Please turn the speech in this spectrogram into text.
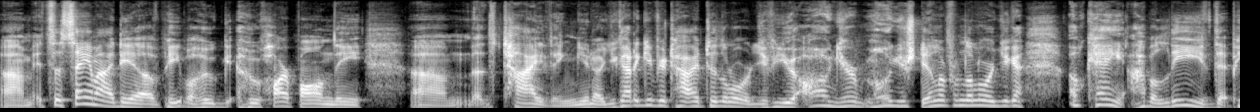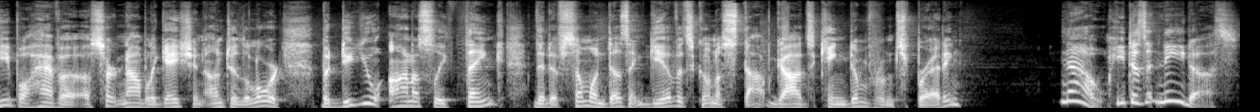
Um, it's the same idea of people who who harp on the, um, the tithing. You know, you got to give your tithe to the Lord. If you oh you're oh, you're stealing from the Lord, you got okay. I believe that people have a, a certain obligation unto the Lord, but do you honestly think that if someone doesn't give, it's going to stop God's kingdom from spreading? No, He doesn't need us.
